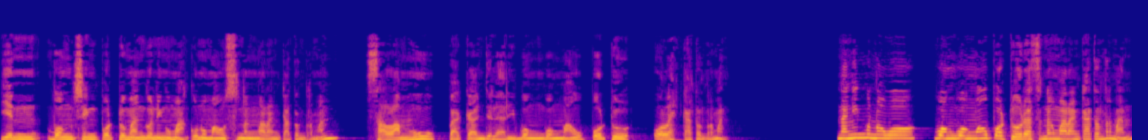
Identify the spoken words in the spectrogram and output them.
yen wong sing padha manggon ing omah kono mau seneng marang katentreman salammu bakal njelari wong-wong mau padha oleh katentreman nanging menawa wong-wong mau padha ora seneng marang katentreman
